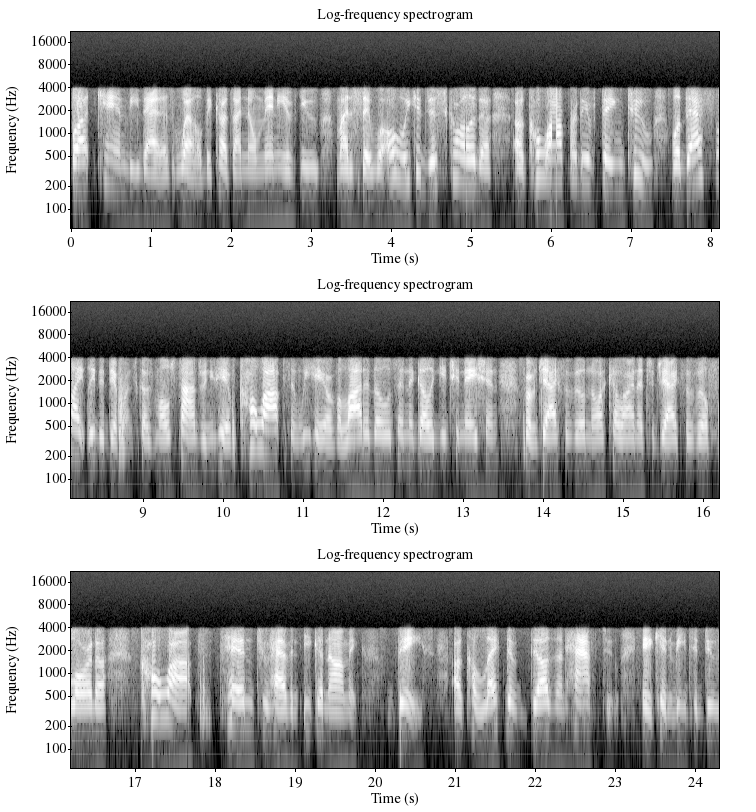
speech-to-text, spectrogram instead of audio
but can be that as well. Because I know many of you might have said, well, oh, we could just call it a, a cooperative thing too. Well, that's slightly the difference because most times when you hear of co ops, and we hear of a lot of those in the Gullah Geechee Nation from Jacksonville, North Carolina to Jacksonville, Florida, co ops tend to have an economic base a collective doesn't have to. It can be to do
